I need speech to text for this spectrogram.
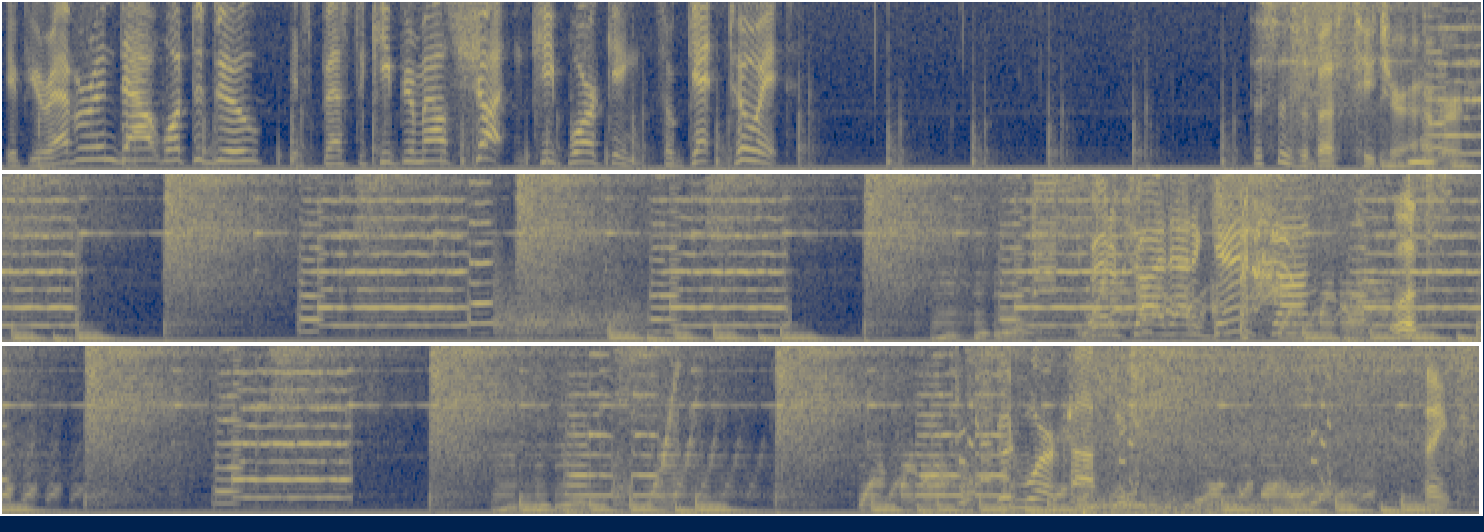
If you're ever in doubt what to do, it's best to keep your mouth shut and keep working. So get to it. This is the best teacher ever. Try that again, son. Whoops. Good work, Hopkins. Thanks.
